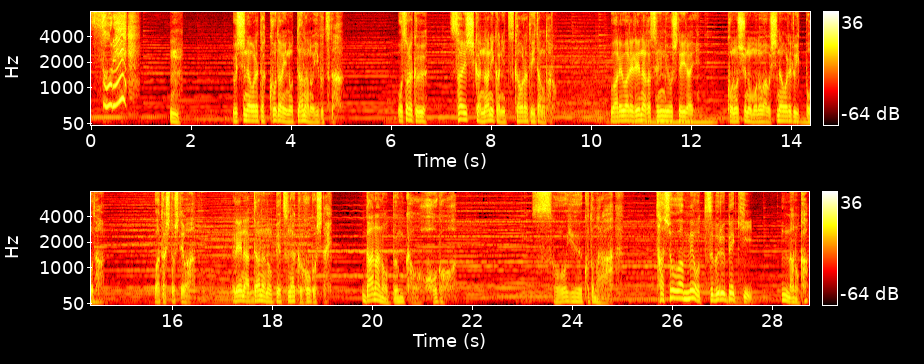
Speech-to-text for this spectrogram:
それ？うん失われた古代のダナの遺物だ。おそらく祭祀か何かに使われていたのだろう。我々レナが占領して以来この種のものは失われる一方だ。私としてはレナ・ダナの別なく保護したい。ダナの文化を保護？そういうことなら多少は目をつぶるべきなのか？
